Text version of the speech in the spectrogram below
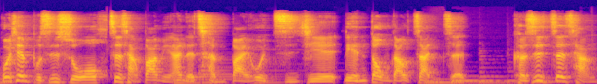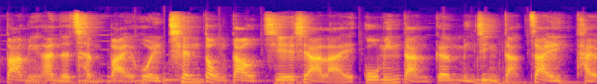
我先不是说这场罢免案的成败会直接联动到战争。可是这场罢免案的成败会牵动到接下来国民党跟民进党在台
